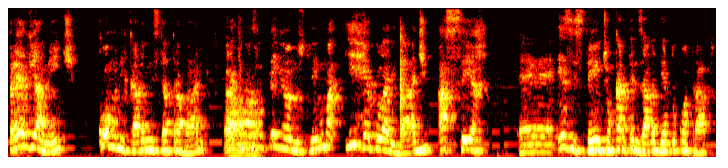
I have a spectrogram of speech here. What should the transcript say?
previamente comunicado ao Ministério do Trabalho para ah. que nós não tenhamos nenhuma irregularidade a ser é, existente ou caracterizada dentro do contrato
